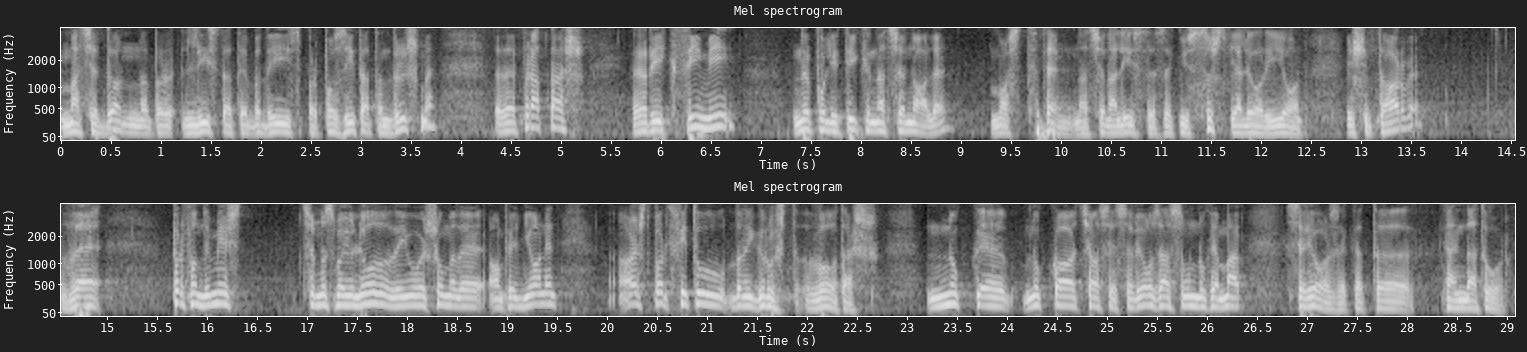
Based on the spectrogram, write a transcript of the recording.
maqedonë nëpër listat e BDI-së për pozita të ndryshme dhe prapë tash rikthimi në politikë nacionale, mos të them nacionaliste se ky s'është fjalori i jonë i shqiptarëve, dhe përfundimisht që mos me ju lodhë edhe juve shumë edhe opinionin, është për të fitu ndonjë grusht votash. Nuk nuk ka qasje serioze as unë nuk e marr serioze këtë kandidaturë.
